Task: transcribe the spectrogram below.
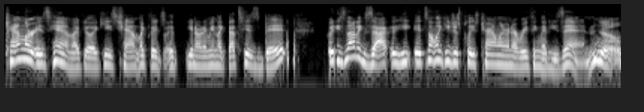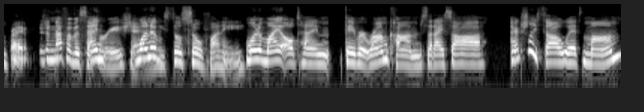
Chandler is him. I feel like he's Chandler, like there's, you know what I mean? Like that's his bit, but he's not exactly. He, it's not like he just plays Chandler in everything that he's in. No. Right. There's enough of a separation. one and of- he's still so funny. One of my all-time favorite rom-coms that I saw, I actually saw with mom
